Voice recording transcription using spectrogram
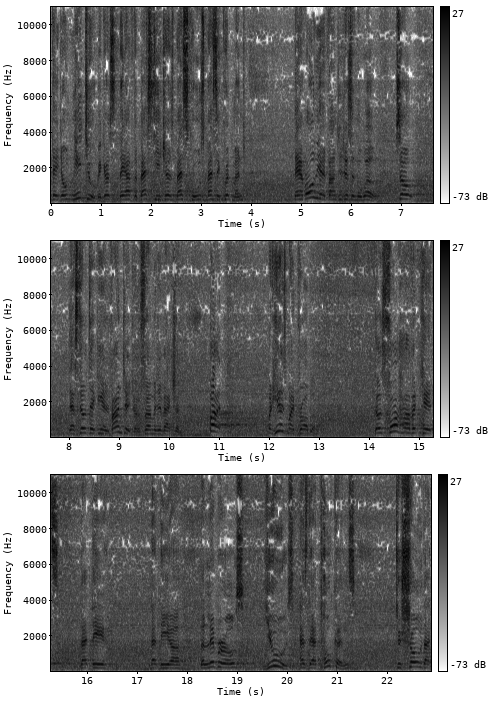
they don't need to because they have the best teachers, best schools, best equipment. They have all the advantages in the world. So they're still taking advantage of affirmative action. But but here's my problem. Those four Harvard kids that the that the uh, the liberals use as their tokens to show that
